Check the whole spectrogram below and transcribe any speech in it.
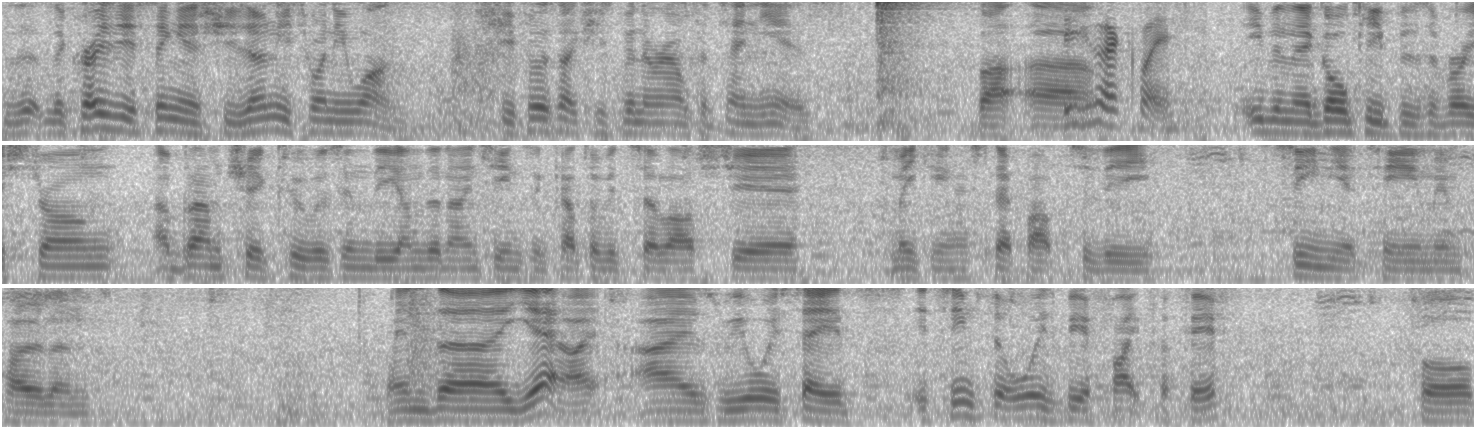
The, the craziest thing is she's only 21. She feels like she's been around for 10 years. But uh, exactly. even their goalkeepers are very strong. Abramczyk, who was in the under 19s in Katowice last year, making a step up to the senior team in Poland. And uh, yeah, I, I, as we always say, it's it seems to always be a fight for fifth for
